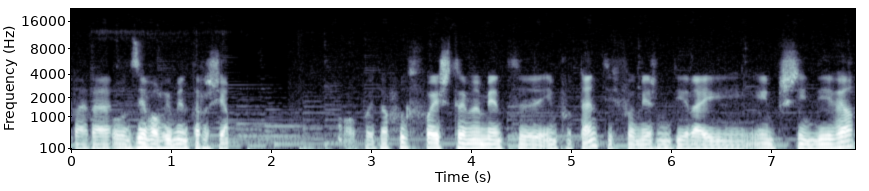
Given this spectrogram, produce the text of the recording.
para o desenvolvimento da região. O apoio da RUD foi extremamente importante e foi mesmo, direi, imprescindível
